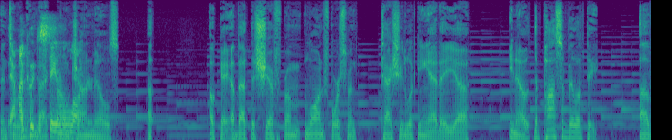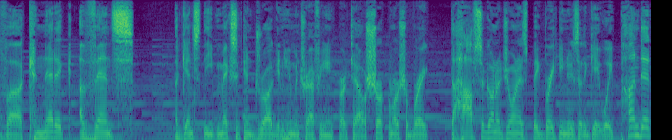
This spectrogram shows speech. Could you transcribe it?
until yeah, we I'm come back. Colonel John Mills. Uh, okay, about the shift from law enforcement to actually looking at a, uh, you know, the possibility of uh, kinetic events against the Mexican drug and human trafficking cartel. Short commercial break. The Hofts are going to join us. Big breaking news at a Gateway Pundit.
